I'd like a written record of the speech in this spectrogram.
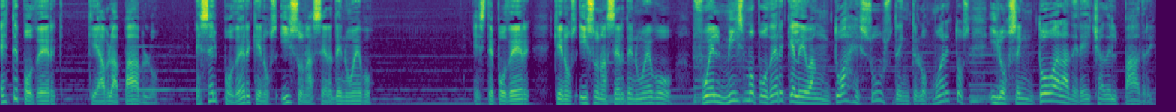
Este poder que habla Pablo es el poder que nos hizo nacer de nuevo. Este poder que nos hizo nacer de nuevo fue el mismo poder que levantó a Jesús de entre los muertos y lo sentó a la derecha del Padre.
